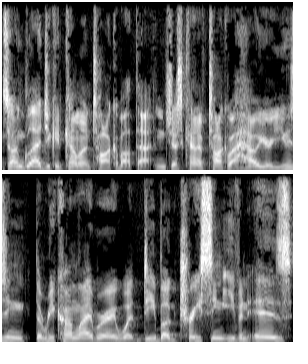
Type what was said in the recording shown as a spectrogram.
So I'm glad you could come and talk about that and just kind of talk about how you're using the recon library, what debug tracing even is.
